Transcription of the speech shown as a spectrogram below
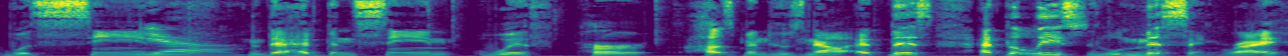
was seen. Yeah. that had been seen with her husband, who's now at this at the least missing. Right.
